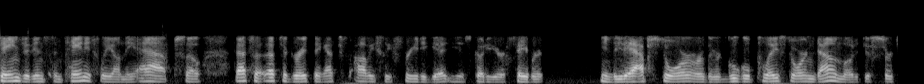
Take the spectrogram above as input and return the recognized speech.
change it instantaneously on the app. So that's a that's a great thing. That's obviously free to get. You just go to your favorite you know, the App Store or the Google Play Store and download it. Just search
